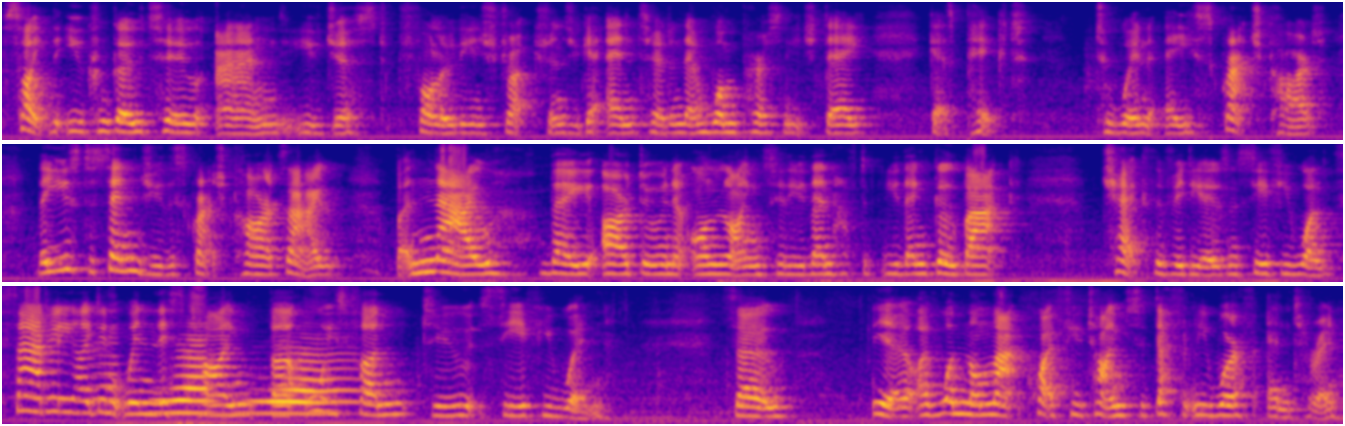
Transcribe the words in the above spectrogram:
site that you can go to and you just follow the instructions, you get entered, and then one person each day gets picked to win a scratch card. They used to send you the scratch cards out, but now they are doing it online so you then have to you then go back check the videos and see if you won. Sadly i didn't win this time but always fun to see if you win. So you know i've won on that quite a few times so definitely worth entering.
